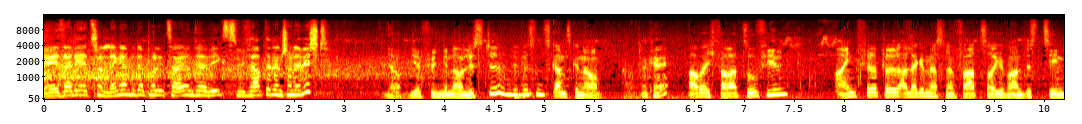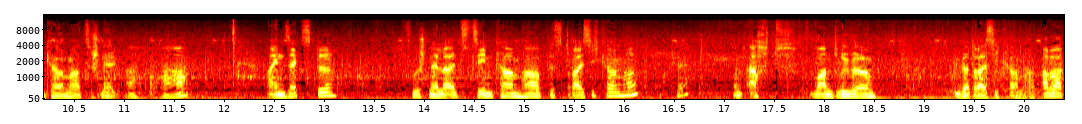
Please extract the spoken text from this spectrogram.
Ja, ihr seid ja jetzt schon länger mit der Polizei unterwegs. Wie viel habt ihr denn schon erwischt? Ja, wir führen genau Liste, wir wissen es ganz genau. Okay. Aber ich verrate so viel, ein Viertel aller gemessenen Fahrzeuge waren bis 10 km/h zu schnell. Aha. Ein Sechstel fuhr schneller als 10 km/h bis 30 km/h. Okay. Und acht waren drüber über 30 km/h. Aber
